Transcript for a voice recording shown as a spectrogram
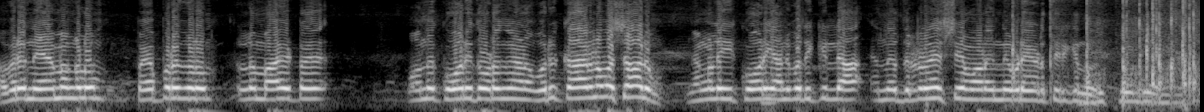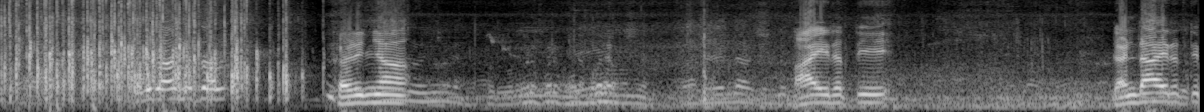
അവർ നിയമങ്ങളും പേപ്പറുകളും എല്ലാമായിട്ട് ഒന്ന് കോറി തുടങ്ങുകയാണ്. ഒരു കാരണവശാലും ഞങ്ങൾ ഈ കോറി അനുവദിക്കില്ല എന്ന ദൃഢനിശ്ചയമാണ് ഇന്ന് ഇവിടെ എടുത്തിരിക്കുന്നത്. കാരണത്താൽ കഴിഞ്ഞ ആയിരത്തി രണ്ടായിരത്തി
